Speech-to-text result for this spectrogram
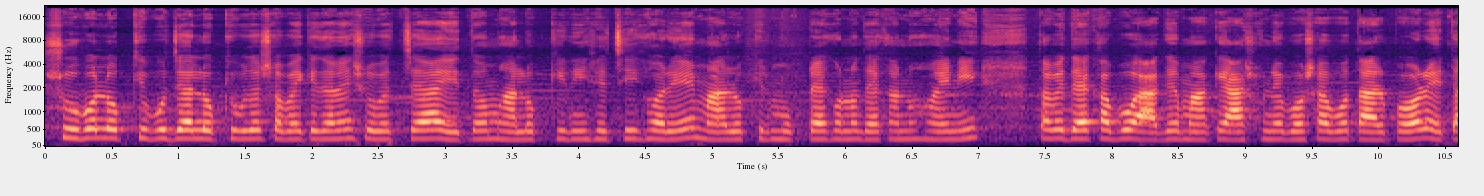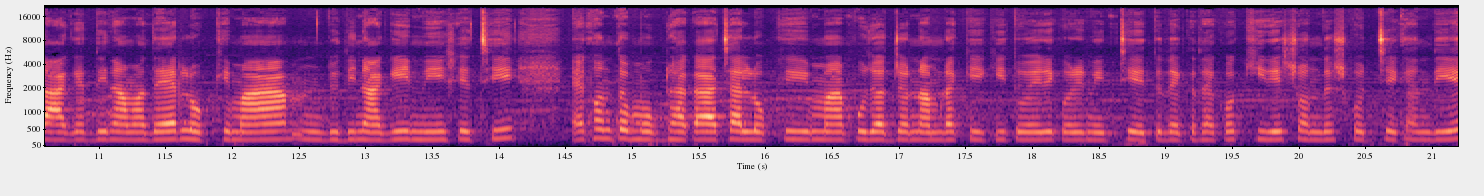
শুভ লক্ষ্মী পূজা লক্ষ্মী পূজা সবাইকে জানাই শুভেচ্ছা। এই তো মা লক্ষ্মী নিয়ে এসেছি ঘরে। মা লক্ষ্মীর মুখটা এখনও দেখানো হয়নি। তবে দেখাবো, আগে মাকে আসনে বসাবো, তারপর এই তো আগের দিন আমাদের লক্ষ্মী মা দুদিন আগেই নিয়ে এসেছি। এখন তো মুখ ঢাকা আছে, আর লক্ষ্মী মা পূজার জন্য আমরা কি কি তৈরি করে নিচ্ছি, এই তো দেখতে থাকো, ক্ষীরের সন্দেশ করছি এখান দিয়ে।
